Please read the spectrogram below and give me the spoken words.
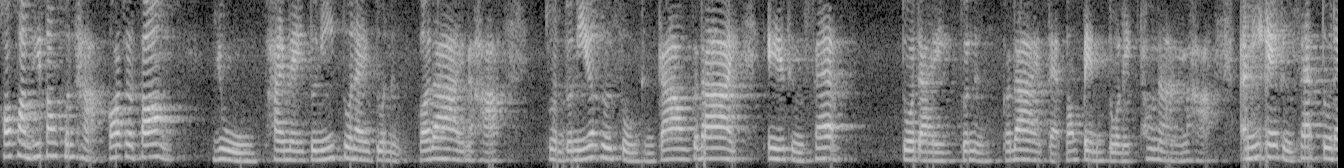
ข้อความที่ต้องค้นหาก็จะต้องอยู่ภายในตัวนี้ตัวใดตัวหนึ่งก็ได้นะคะ ส่วนตัวนี้ก็คือ0ถึง 9 ก็ได้ a ถึง z ตัวใดตัวหนึ่งก็ได้ แต่ต้องเป็นตัวเล็กเท่านั้นนะคะ อันนี้ a ถึง z ตัวใด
